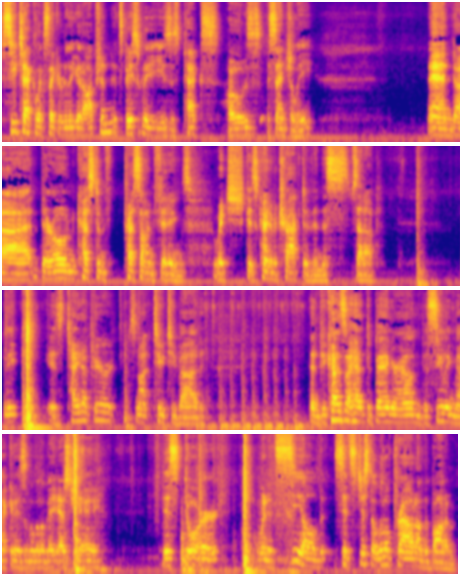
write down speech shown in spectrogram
SeaTech looks like a really good option. It's basically, it uses PEX hose, essentially, and uh, their own custom press-on fittings, which is kind of attractive in this setup. It is tight up here. It's not too, too bad. And because I had to bang around the sealing mechanism a little bit yesterday, this door, when it's sealed, sits just a little proud on the bottom.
